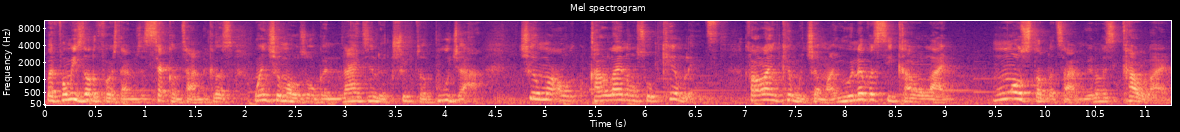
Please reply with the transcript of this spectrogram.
But for me, it's not the first time. It's the second time because when Chioma was organizing the trip to Abuja, Chioma, Caroline also came late. Caroline came with Chioma. You will never see Caroline most of the time. You will never see Caroline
